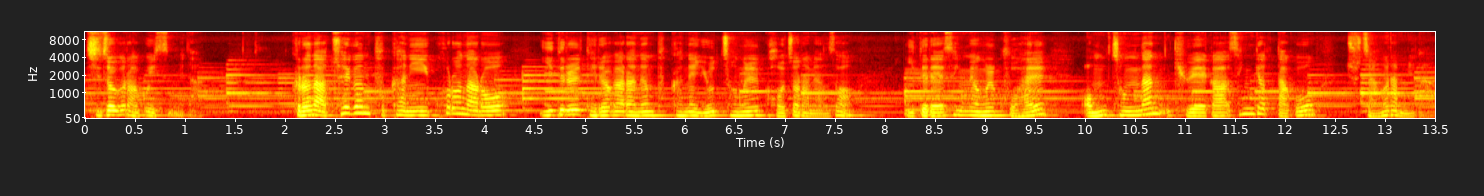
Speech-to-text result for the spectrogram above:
지적을 하고 있습니다. 그러나 최근 북한이 코로나로 이들을 데려가라는 북한의 요청을 거절하면서 이들의 생명을 구할 엄청난 기회가 생겼다고 주장을 합니다.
